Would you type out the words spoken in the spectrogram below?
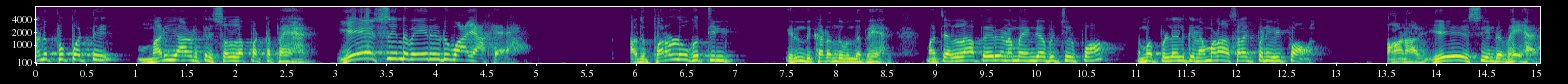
அனுப்பப்பட்டு மரியாதத்தில் சொல்லப்பட்ட பெயர். இயேசு என்ற பெயரிடுவாயாக. அது பரலோகத்தில் இருந்து கடந்து வந்த பெயர். மற்ற எல்லா பேரும் நம்ம எங்கே வச்சிருப்போம் நம்ம பிள்ளைகளுக்கு நம்மளாக செலக்ட் பண்ணி வைப்போம். ஆனால் ஏசு என்ற பெயர்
